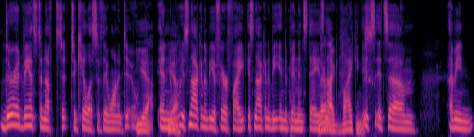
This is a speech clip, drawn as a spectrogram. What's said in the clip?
they're advanced enough to, to kill us if they wanted to. Yeah, And yeah. it's not going to be a fair fight. It's not going to be Independence Day. It's They're not, like Vikings. It's it's um, I mean,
